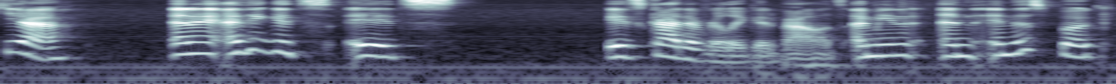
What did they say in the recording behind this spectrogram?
Yeah, and I, I think it's it's it's got a really good balance. I mean, and in this book,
